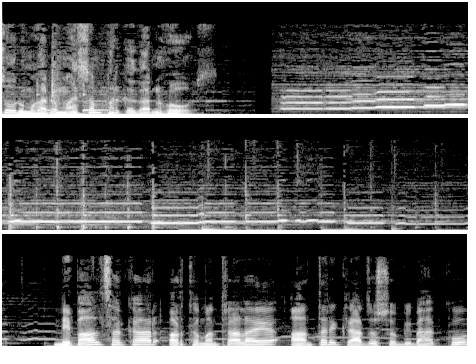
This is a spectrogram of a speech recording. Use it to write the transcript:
सोरुमहरूमा सम्पर्क गर्नुहोस्। नेपाल सरकार अर्थ मन्त्रालय आन्तरिक राजस्व विभागको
